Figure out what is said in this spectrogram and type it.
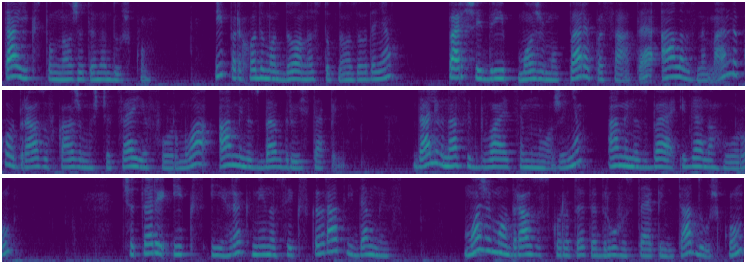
та х помножити на дужку. І переходимо до наступного завдання. Перший дріб можемо переписати, але в знаменнику одразу вкажемо, що це є формула а мінус b в другій степені. Далі в нас відбувається множення, а мінус b йде нагору, 4xy мінус х квадрат йде вниз. Можемо одразу скоротити другу степінь та дужку.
